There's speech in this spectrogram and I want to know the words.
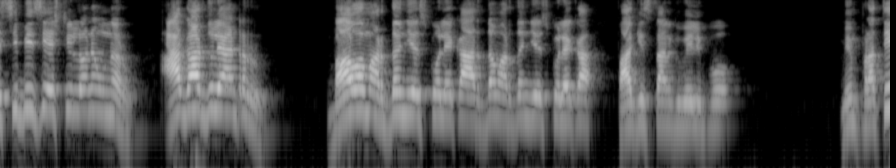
ఎస్సీబీసీ ఎస్టీల్లోనే ఉన్నారు. ఆ గాడిదలే అంటారు భావం అర్థం చేసుకోలేక అర్థం అర్థం చేసుకోలేక పాకిస్తాన్కి వెళ్ళిపో. మేము ప్రతి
